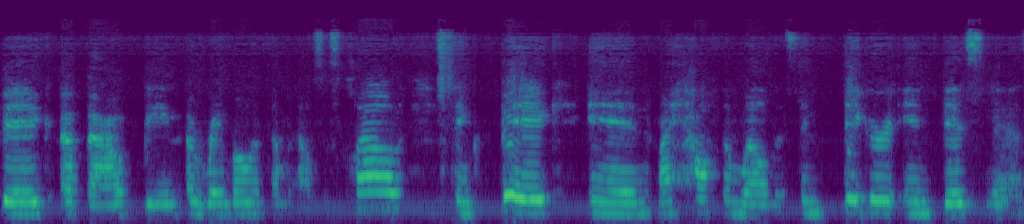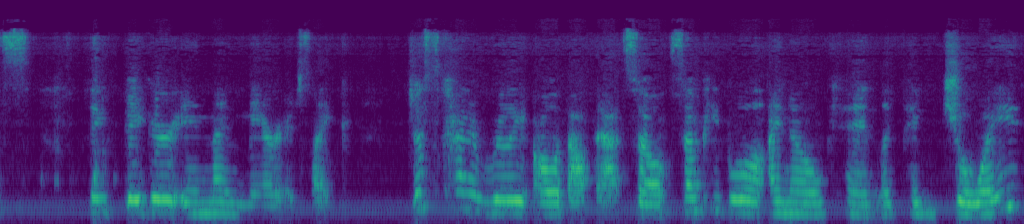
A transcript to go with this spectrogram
big about being a rainbow in someone else's cloud, think big in my health and wellness, think bigger in business, think bigger in my marriage. Like, just kind of really all about that. So some people I know can like pick joy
